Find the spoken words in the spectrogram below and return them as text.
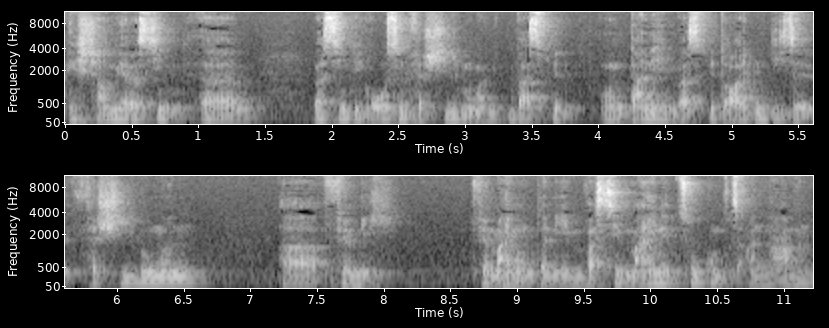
Ich schaue mir, was sind, äh, was sind die großen Verschiebungen was und dann eben, was bedeuten diese Verschiebungen äh, für mich, für mein Unternehmen, was sind meine Zukunftsannahmen,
